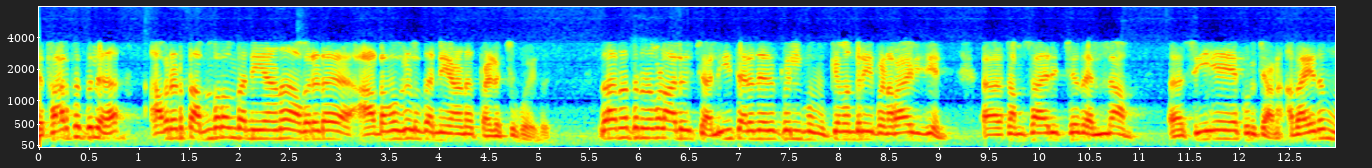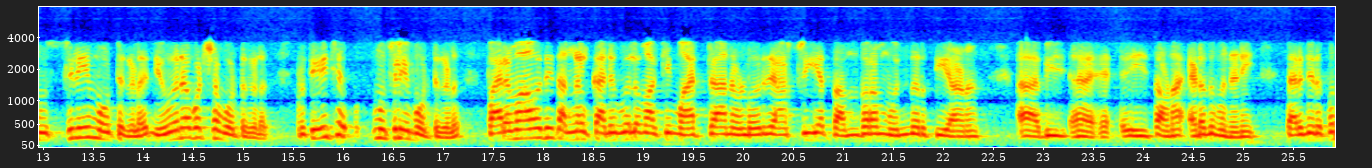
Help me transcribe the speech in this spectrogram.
യഥാർത്ഥത്തിൽ അവരുടെ തന്ത്രം തന്നെയാണ് അവരുടെ അടവുകൾ തന്നെയാണ് പഴച്ചുപോയത് ഉദാഹരണത്തിന് നമ്മൾ ആലോചിച്ചാൽ ഈ തെരഞ്ഞെടുപ്പിൽ മുഖ്യമന്ത്രി പിണറായി വിജയൻ സംസാരിച്ചതെല്ലാം സി എ കുറിച്ചാണ്. അതായത് മുസ്ലിം വോട്ടുകൾ ന്യൂനപക്ഷ വോട്ടുകൾ പ്രത്യേകിച്ച് മുസ്ലിം വോട്ടുകൾ പരമാവധി തങ്ങൾക്ക് അനുകൂലമാക്കി മാറ്റാനുള്ള ഒരു രാഷ്ട്രീയ തന്ത്രം മുൻനിർത്തിയാണ് ഈ തവണ ഇടതുമുന്നണി തെരഞ്ഞെടുപ്പ്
